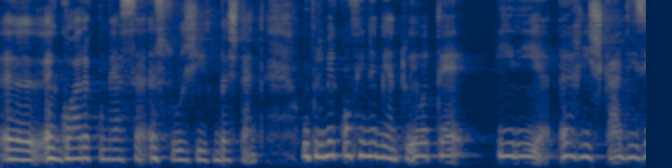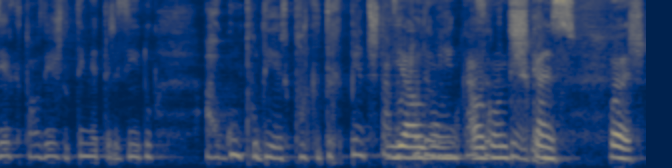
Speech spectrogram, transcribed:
Eh, agora começa a surgir bastante. O primeiro confinamento, eu até iria arriscar dizer que talvez lhe tenha trazido algum poder, porque de repente estava e tudo algum, ali em casa. Algum descanso, pois.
